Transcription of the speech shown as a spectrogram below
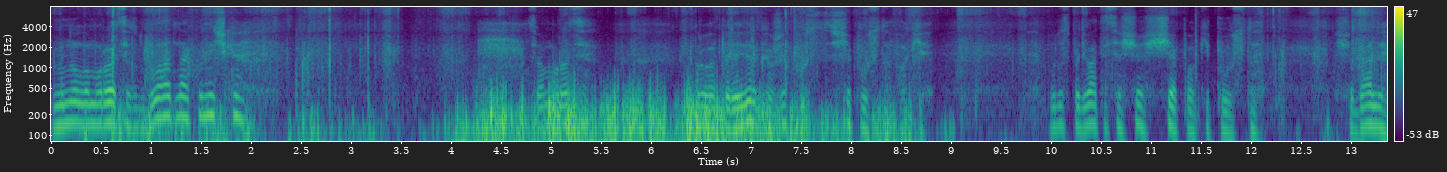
В минулому році тут була одна куничка. В цьому році друга перевірка вже пусто, ще пусто поки. Буду сподіватися, що ще поки пусто. Що далі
